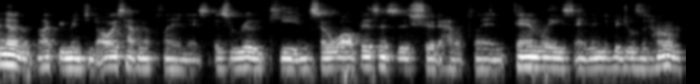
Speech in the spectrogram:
no, like we mentioned, always having a plan is is really key. And so while businesses should have a plan, families and individuals at home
